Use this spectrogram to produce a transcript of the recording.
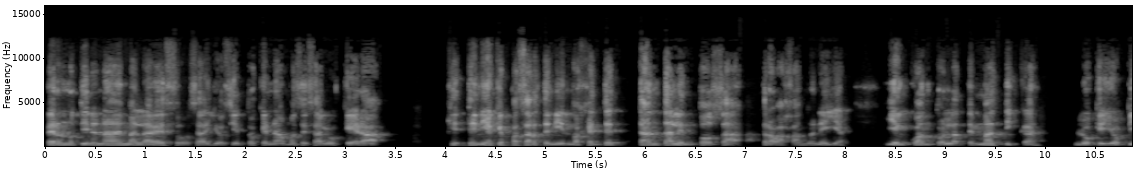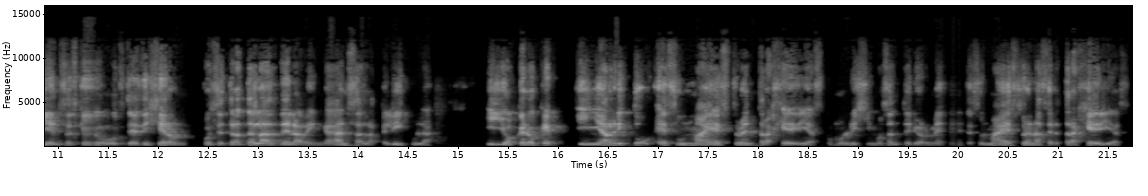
Pero no tiene nada de mala eso, o sea, yo siento que nada más es algo que era que tenía que pasar teniendo a gente tan talentosa trabajando en ella. Y en cuanto a la temática, lo que yo pienso es que, como ustedes dijeron, pues se trata la- de la venganza, la película. Y yo creo que Iñárritu es un maestro en tragedias, como lo dijimos anteriormente. Es un maestro en hacer tragedias.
